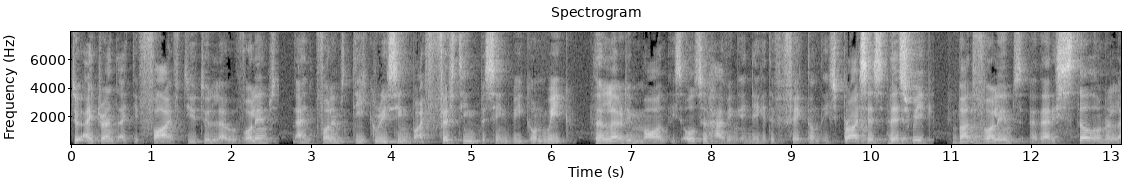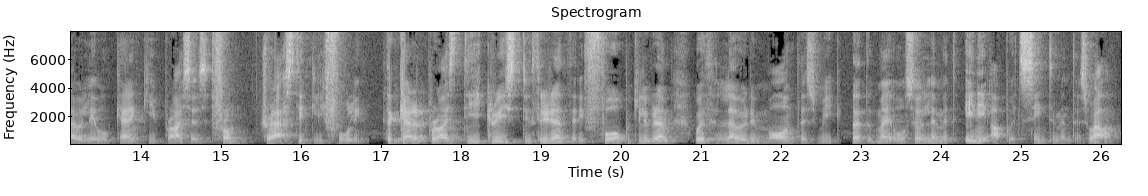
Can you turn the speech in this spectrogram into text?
to 8.85 due to lower volumes and volumes decreasing by 15% week on week. The low demand is also having a negative effect on these prices this week, but volumes that is still on a lower level can keep prices from drastically falling. The carrot price decreased to 334 per kilogram with lower demand this week that may also limit any upward sentiment as well.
